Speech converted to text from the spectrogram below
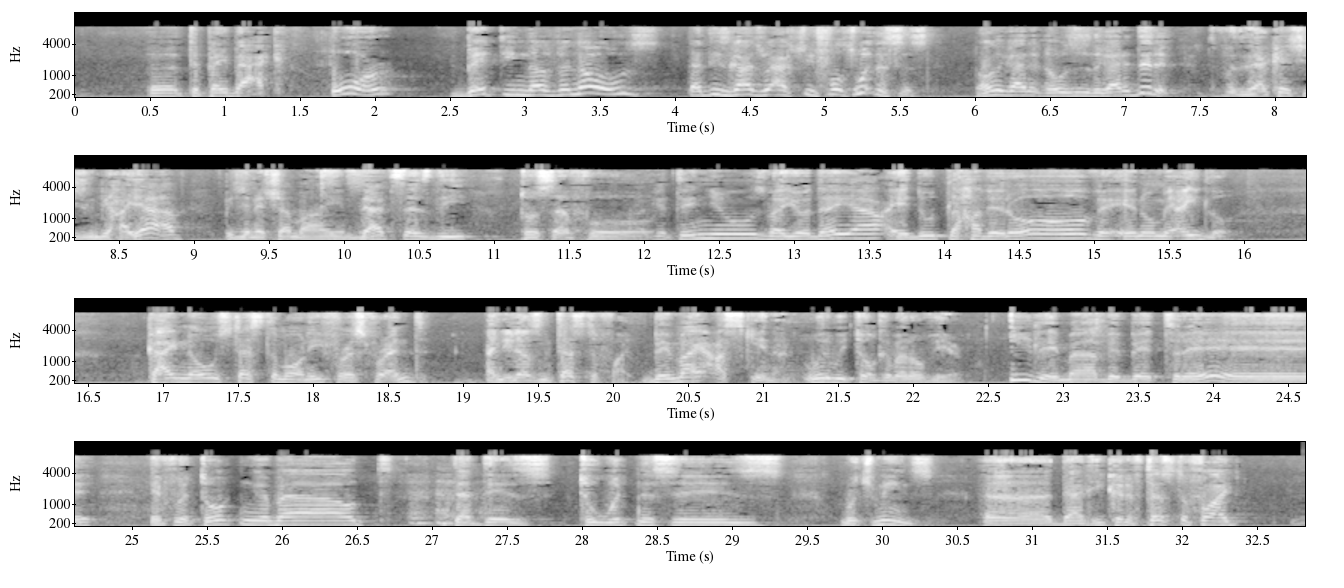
uh, to pay back, or Beti never knows that these guys were actually false witnesses. The only guy that knows is the guy that did it. In that case, he's going to be hayav b'dinei shamayim. That says the Tosafot. Continues, vayodaya edut lahavero ve'eno me'idlo. Guy knows testimony for his friend, and he doesn't testify. B'may askinan. What are we talking about over here? Ilema bebetre. If we're talking about that there's two witnesses, which means uh, that he could have testified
